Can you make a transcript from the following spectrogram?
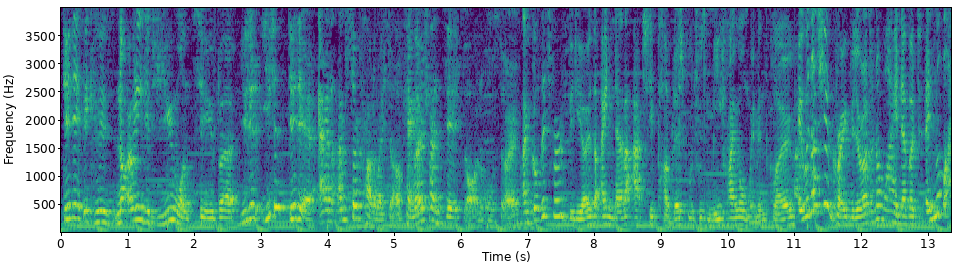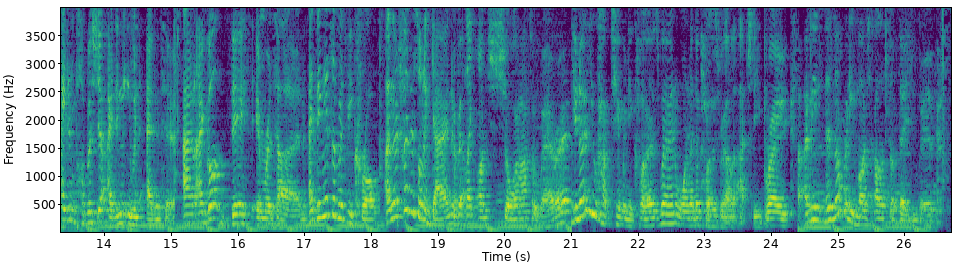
did it because not only did you want to, but you did you just did it. And I'm so proud of myself. Okay, I'm gonna try this on also. I got this for a video that I never actually published, which was me trying on women's clothes. It was actually a great video. I don't know why I never, it's not that I didn't publish it, I didn't even edit it. And I got this in return. I think it's supposed to be cropped. I'm gonna try this on again, a bit like unsure how to wear it. You know you have too many clothes when one of the clothes rail actually breaks. I mean, there's not really much else to update you with.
